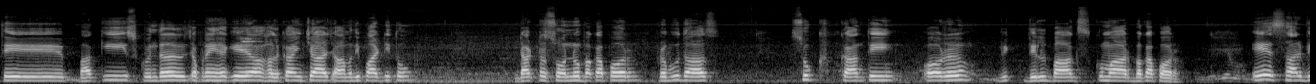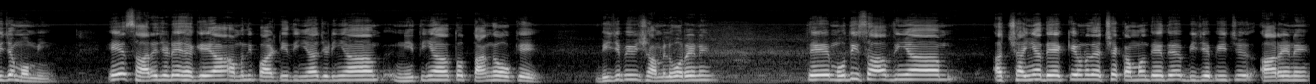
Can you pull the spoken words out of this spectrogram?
ਤੇ ਬਾਕੀ ਸੁਖਵਿੰਦਰ ਆਪਣੇ ਹੈਗੇ ਆ ਹਲਕਾ ਇੰਚਾਰਜ ਆਮ ਆਦਮੀ ਪਾਰਟੀ ਤੋਂ, ਡਾਕਟਰ ਸੋਨੂ ਬਕਾਪੁਰ ਪ੍ਰਭੂਦਾਸ ਸੁਖ ਕਾਂਤੀ ਔਰ ਵਿ- ਦਿਲਬਾਗ ਕੁਮਾਰ ਬਕਾਪੁਰ। ਇਹ ਸਾਰੇ ਵਿਜੇ ਮੋਮੀ। ਇਹ ਸਾਰੇ ਜਿਹੜੇ ਹੈਗੇ ਆ ਆਮ ਆਦਮੀ ਪਾਰਟੀ ਦੀਆਂ ਜਿਹੜੀਆਂ ਨੀਤੀਆਂ ਤੋਂ ਤੰਗ ਹੋ ਕੇ ਬੀਜੇਪੀ ਵੀ ਸ਼ਾਮਿਲ ਹੋ ਰਹੇ ਨੇ। ਤੇ ਮੋਦੀ ਸਾਹਿਬ ਦੀਆਂ ਅੱਛਾਈਆਂ ਦੇਖ ਕੇ ਉਹਨਾਂ ਦੇ ਅੱਛੇ ਕੰਮਾਂ ਦੇ ਦੇ ਬੀਜੇਪੀ 'ਚ ਆ ਰਹੇ ਨੇ।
